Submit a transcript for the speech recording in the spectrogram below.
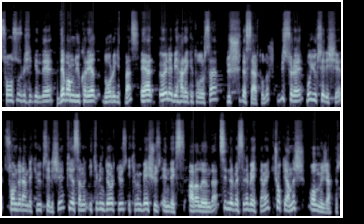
sonsuz bir şekilde devamlı yukarıya doğru gitmez. Eğer öyle bir hareket olursa düşüşü de sert olur. Bir süre bu yükselişi, son dönemdeki yükselişi piyasanın 2400-2500 endeks aralığında sindirmesini beklemek çok yanlış olmayacaktır.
